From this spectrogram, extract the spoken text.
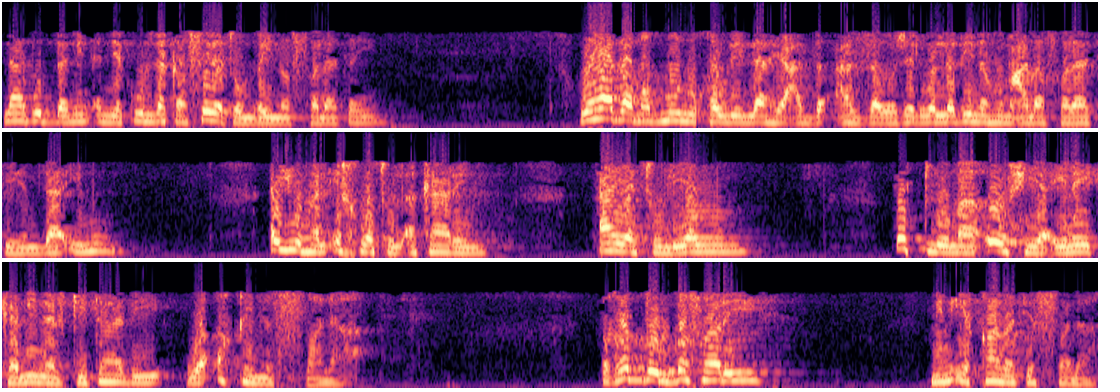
لا بد من أن يكون لك صلة بين الصلاتين. وهذا مضمون قول الله عز وجل والذين هم على صلاتهم دائمون. أيها الإخوة الأكارم آية اليوم اتل ما أوحي إليك من الكتاب وأقم الصلاة. غض البصر من إقامة الصلاة.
